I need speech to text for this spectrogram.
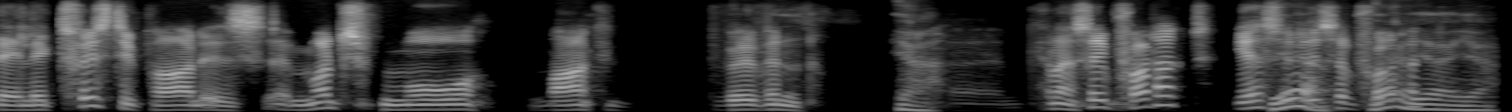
the electricity part is a much more market driven. Yeah. Um, can I say product? Yes, Yeah, it is a product. yeah, yeah, yeah,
